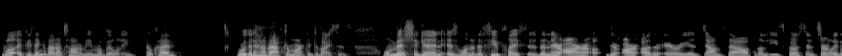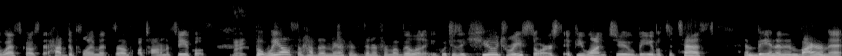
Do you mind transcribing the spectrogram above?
well if you think about autonomy and mobility okay we're going to have aftermarket devices well, Michigan is one of the few places, and there are uh, there are other areas down south and on the East Coast and certainly the West Coast that have deployments of autonomous vehicles. Right. But we also have the American Center for Mobility, which is a huge resource if you want to be able to test and be in an environment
